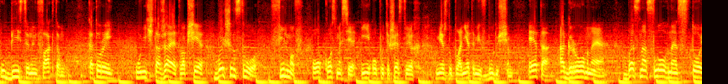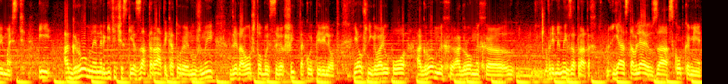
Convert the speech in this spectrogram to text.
убийственным фактом, который уничтожает вообще большинство фильмов о космосе и о путешествиях между планетами в будущем. Это огромная баснословная стоимость и огромные энергетические затраты, которые нужны для того, чтобы совершить такой перелет. Я уж не говорю о огромных, огромных э, временных затратах. Я оставляю за скобками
